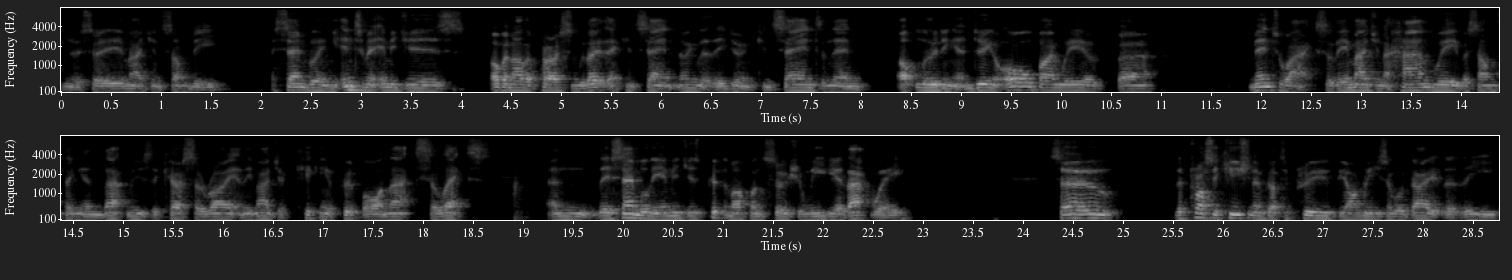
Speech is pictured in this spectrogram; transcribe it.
you know, so imagine somebody assembling intimate images of another person without their consent, knowing that they don't consent, and then uploading it and doing it all by way of uh, mental acts. So they imagine a hand wave or something, and that moves the cursor right, and they imagine kicking a football, and that selects, and they assemble the images, put them up on social media that way. So the prosecution have got to prove beyond reasonable doubt that the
